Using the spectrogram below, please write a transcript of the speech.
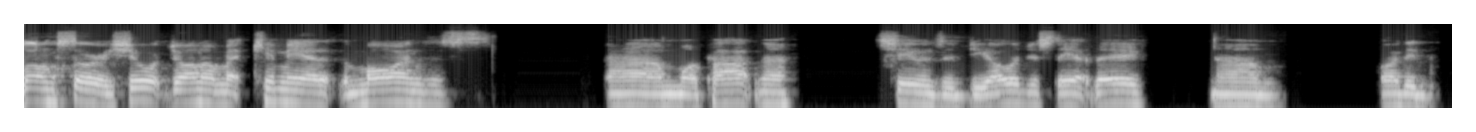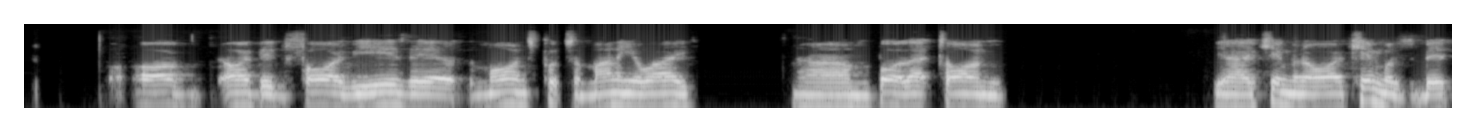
long story short, John, I met Kimmy out at the mines. Um, my partner, she was a geologist out there. Um, I did I I did five years there at the mines, put some money away. Um, by that time, you know, Kim and I, Kim was a bit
